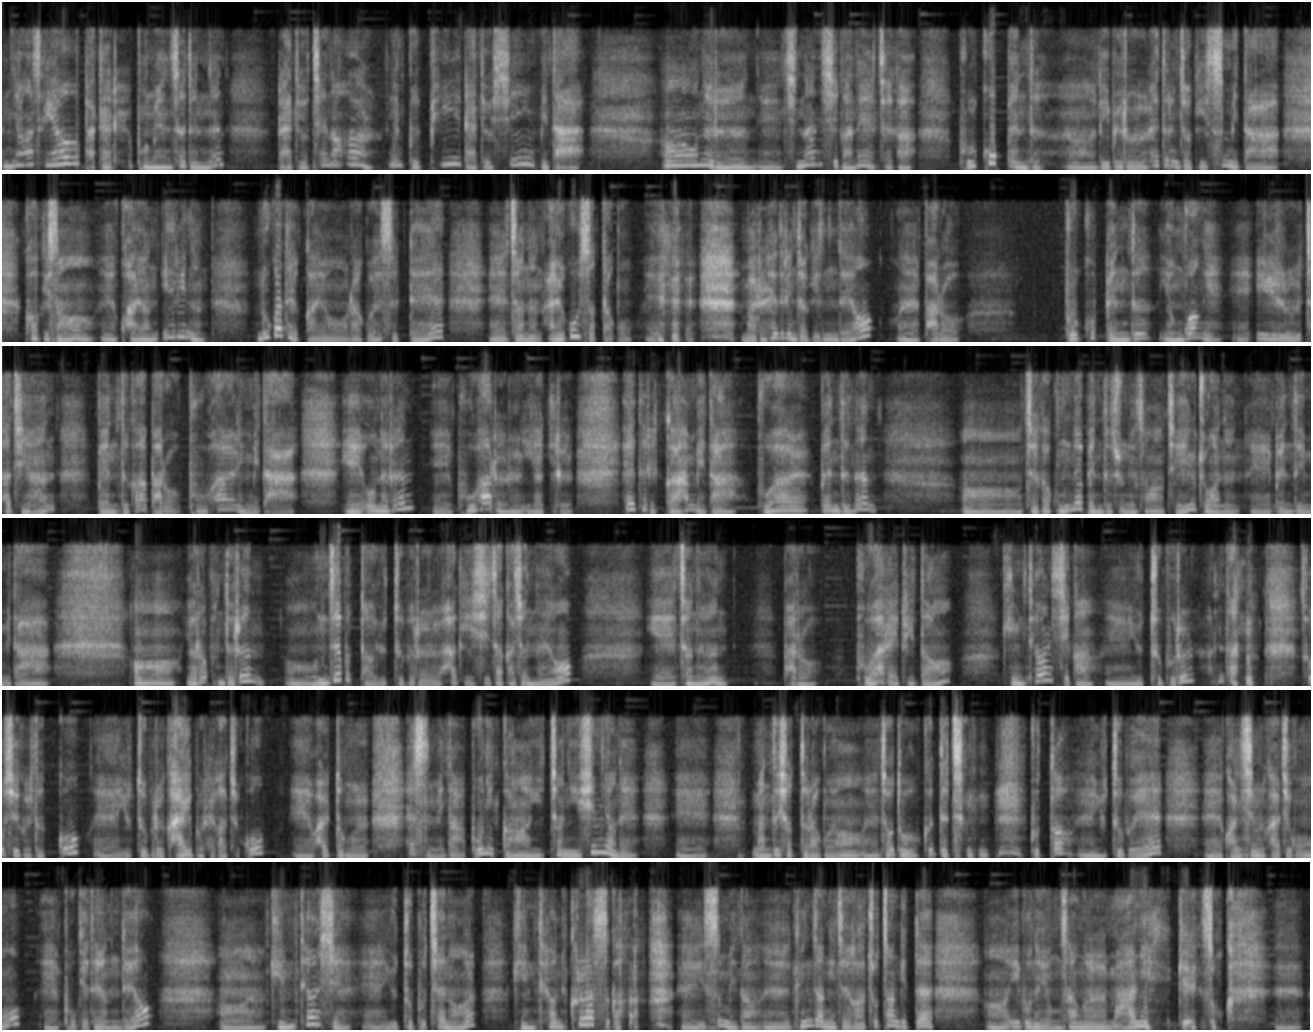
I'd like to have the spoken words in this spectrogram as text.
안녕하세요. 바다를 보면서 듣는 라디오 채널 인프피 라디오 C입니다. 어, 오늘은 예, 지난 시간에 제가 불꽃 밴드 어, 리뷰를 해드린 적이 있습니다. 거기서 예, 과연 1위는 누가 될까요? 라고 했을 때 예, 저는 알고 있었다고 예, 말을 해드린 적이 있는데요. 예, 바로 불꽃 밴드 영광의 1위를 차지한 밴드가 바로 부활입니다. 예, 오늘은 예, 부활을 이야기를 해드릴까 합니다. 부활 밴드는 어, 제가 국내 밴드 중에서 제일 좋아하는 예, 밴드입니다. 어, 여러분들은 어, 언제부터 유튜브를 하기 시작하셨나요? 예, 저는 바로 부활의 리더 김태원 씨가 예, 유튜브를 한다는 소식을 듣고 예, 유튜브를 가입을 해가지고 예, 활동을 했습니다. 보니까 2020년에 예, 만드셨더라고요. 예, 저도 그때쯤부터 예, 유튜브에 예, 관심을 가지고 예, 보게 되었는데요. 어, 김태현 씨의 예, 유튜브 채널 김태현 클래스가 예, 있습니다. 예, 굉장히 제가 초창기 때 어, 이분의 영상을 많이 계속 예,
